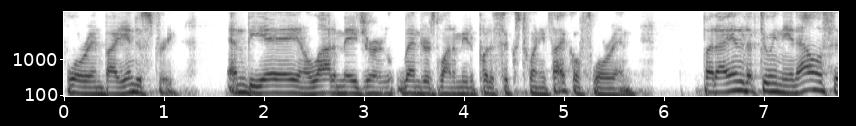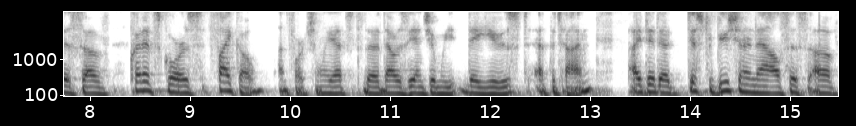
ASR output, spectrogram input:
floor in by industry. MBA and a lot of major lenders wanted me to put a 620 FICO floor in. But I ended up doing the analysis of credit scores, FICO. Unfortunately, that's the that was the engine we they used at the time. I did a distribution analysis of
